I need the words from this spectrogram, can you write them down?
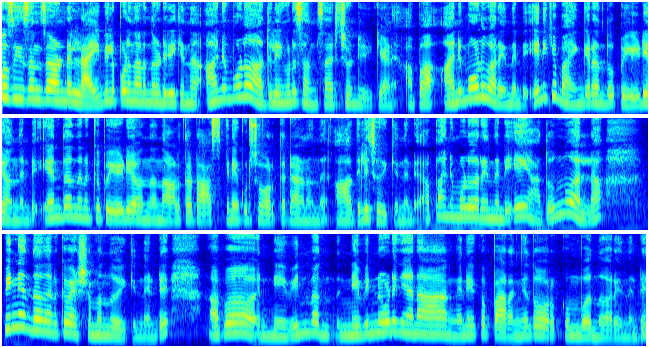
ബോ സീസൺ സെവന്റെ ലൈവിൽ ഇപ്പോൾ നടന്നുകൊണ്ടിരിക്കുന്ന അനുമോളും അതിലേയും കൂടെ സംസാരിച്ചുകൊണ്ടിരിക്കുകയാണ്. അപ്പോൾ അനുമോൾ പറയുന്നുണ്ട് എനിക്ക് ഭയങ്കര എന്തോ പേടിയാവുന്നുണ്ട്. എന്താ നിനക്ക് പേടിയാവുന്ന നാളത്തെ ടാസ്കിനെ കുറിച്ച് ഓർത്തിട്ടാണെന്ന്? അതിൽ ചോദിക്കുന്നുണ്ട്. അപ്പോൾ അനുമോൾ പറയുന്നുണ്ട് ഏയ് അതൊന്നുമല്ല. പിന്നെ എന്താ നിനക്ക് വിഷമം എന്ന് ചോദിക്കുന്നുണ്ട്? അപ്പോൾ നെവിൻ വന്ന് നെവിനോട് ഞാൻ ആ അങ്ങനെയൊക്കെ പറഞ്ഞത് ഓർക്കുമ്പോൾ എന്ന് പറയുന്നുണ്ട്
